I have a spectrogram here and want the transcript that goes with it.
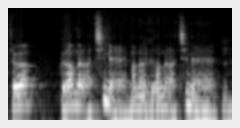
제가 그 다음날 아침에 만나는 그 다음날 아침에 음.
